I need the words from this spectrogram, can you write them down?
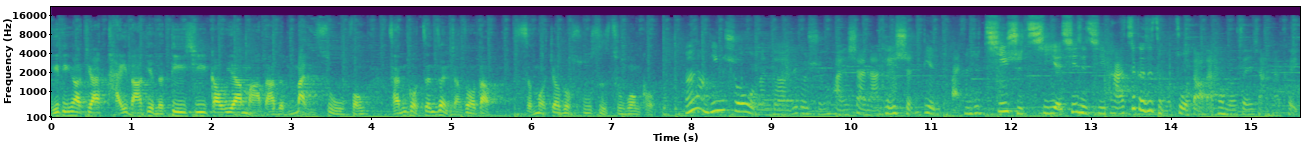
一定要加台达电的低吸高压马达的慢速风，才能够真正享受到什么叫做舒适出风口。很想听说我们的这个循环扇啊，可以省电百分之七十七耶，七十七趴，这个是怎么做到的？和我们分享一下，可以吗？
